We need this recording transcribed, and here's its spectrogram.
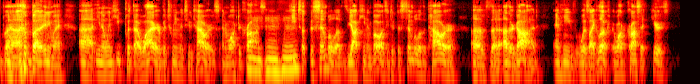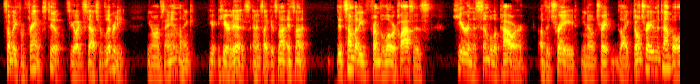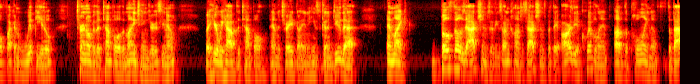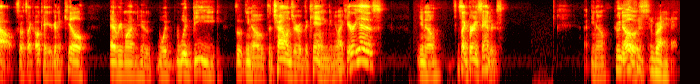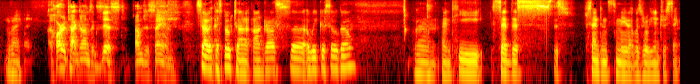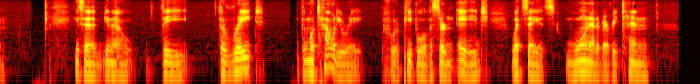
Uh, but anyway, uh, you know, when he put that wire between the two towers and walked across, Mm-hmm. he took the symbol of Joachim and Boaz. He took the symbol of the power of the other god, and he was like, "Look, I walk across it. Here's somebody from France too. So you're like the Statue of Liberty. You know what I'm saying? Like here, here it is, and it's like it's not, it's not, it's somebody from the lower classes here in the symbol of power of the trade. You know, trade like don't trade in the temple, fucking whip you, turn over the temple of the money changers. You know, but here we have the temple and the trade, and he's going to do that, and like both those actions are these unconscious actions, but they are the equivalent of the pulling of the bow. So it's like, okay, you're going to kill everyone who would would be the you know the challenger of the king, and you're like, here he is. You know, it's like Bernie Sanders. You know, who knows? Right, right. Heart attack guns exist. I'm just saying. So I spoke to Andras uh, a week or so ago, um, and he said this this sentence to me that was really interesting. He said, "You know, the the rate, the mortality rate for people of a certain age, let's say it's one out of every ten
